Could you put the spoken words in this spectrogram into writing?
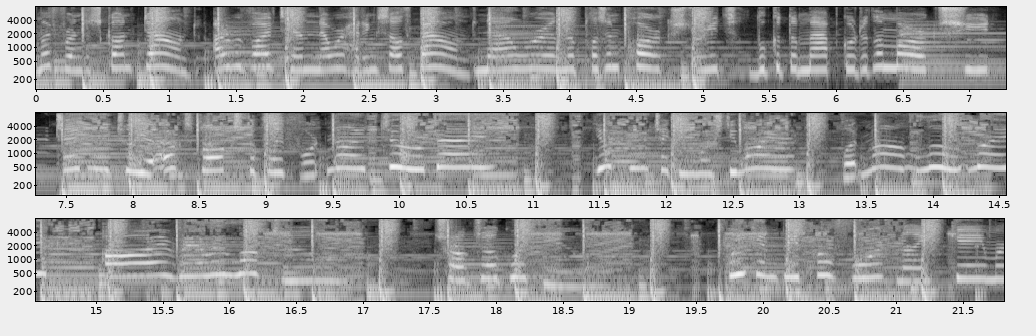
My friend has gone down. I revived him. Now we're heading southbound. Now we're in the Pleasant Park streets. Look at the map. Go to the marked sheet. Take me to your Xbox to play Fortnite today. You can take me Rusty Meyer, but not Loot Lake. I really love to chug jug with you. We can be pro Fortnite gamers.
